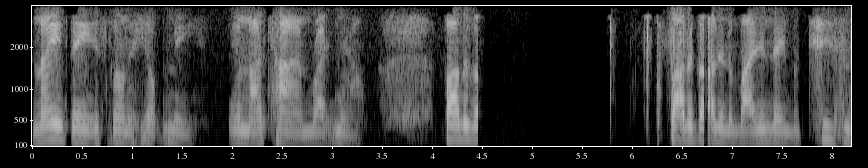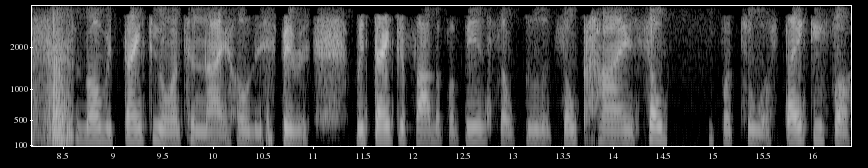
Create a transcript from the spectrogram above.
Main thing is gonna help me in my time right now. Father God, Father God, in the mighty name of Jesus, Lord, we thank you on tonight, Holy Spirit. We thank you, Father, for being so good, so kind, so for to us. Thank you for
